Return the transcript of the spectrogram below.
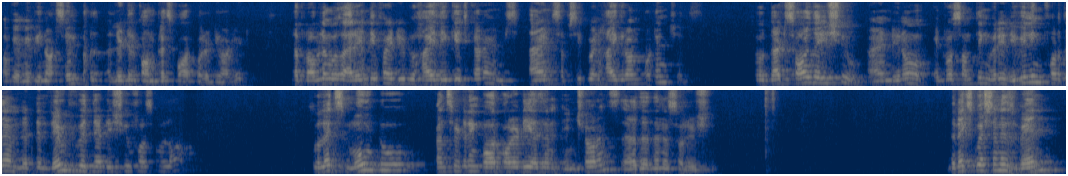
okay, maybe not simple, a little complex power quality audit, the problem was identified due to high leakage currents and subsequent high ground potentials. So that solved the issue. And you know, it was something very revealing for them that they lived with that issue for so long. So let's move to considering power quality as an insurance rather than a solution. The next question is when.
